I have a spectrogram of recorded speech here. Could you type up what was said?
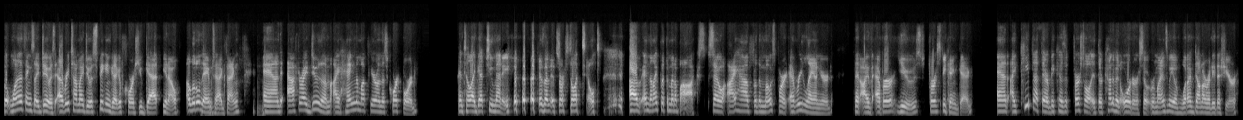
But one of the things I do is every time I do a speaking gig, of course, you get, you know, a little name Mhm. tag thing. Mhm. And after I do them, I hang them up here on this cork board until I get too many, because then it starts to like tilt. Um, and then I put them in a box. So I have, for the most part, every lanyard that I've ever used for a speaking gig. And I keep that there because, it, first of all, it, they're kind of in order. So it reminds me of what I've done already this year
